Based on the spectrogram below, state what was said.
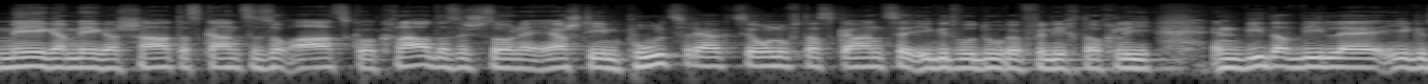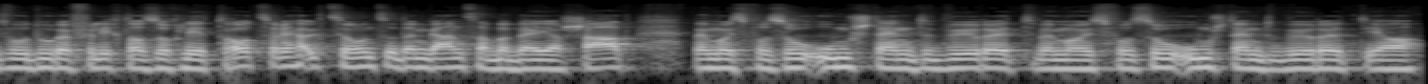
mega, mega schade, das Ganze so anzugehen. Klar, das ist so eine erste Impulsreaktion auf das Ganze, irgendwo durch vielleicht auch ein bisschen ein Widerwille, irgendwo durch vielleicht auch so ein bisschen Trotzreaktion zu dem Ganzen, aber wäre ja schade, wenn wir uns von so Umständen würden, wenn wir uns von so Umständen würden, ja,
